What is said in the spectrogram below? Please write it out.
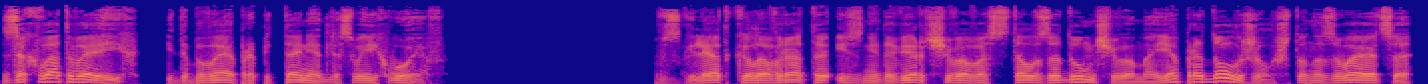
захватывая их и добывая пропитание для своих воев. Взгляд Калаврата из недоверчивого стал задумчивым, а я продолжил, что называется,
